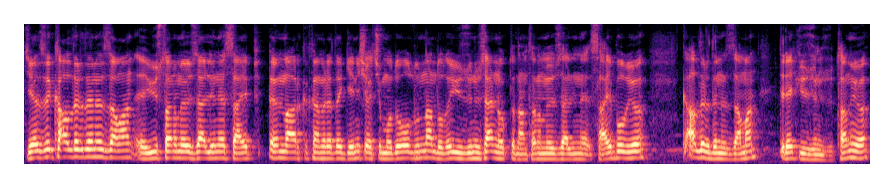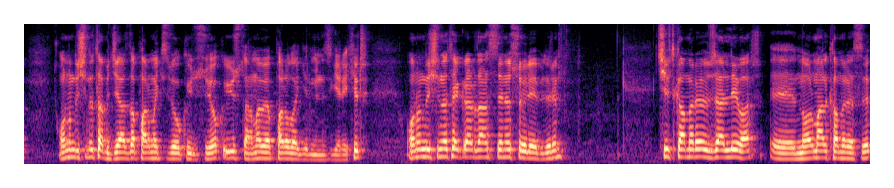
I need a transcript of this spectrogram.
Cihazı kaldırdığınız zaman e, yüz tanıma özelliğine sahip. Ön ve arka kamerada geniş açı modu olduğundan dolayı yüzünüz her noktadan tanıma özelliğine sahip oluyor. Kaldırdığınız zaman direkt yüzünüzü tanıyor. Onun dışında tabi cihazda parmak izi okuyucusu yok. Yüz tanıma ve parola girmeniz gerekir. Onun dışında tekrardan size ne söyleyebilirim? Çift kamera özelliği var. Ee, normal kamerası,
